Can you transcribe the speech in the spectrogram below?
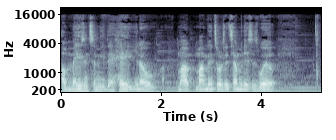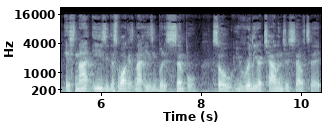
amazing to me that hey, you know, my my mentors they tell me this as well. It's not easy. This walk is not easy, but it's simple. So you really are challenge yourself to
